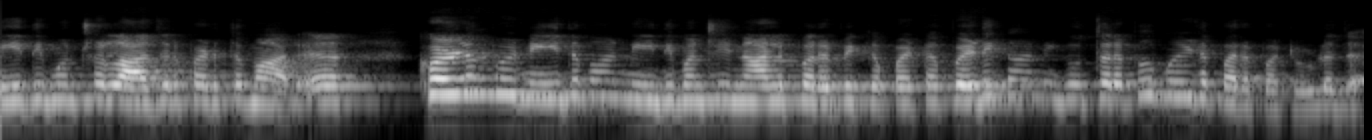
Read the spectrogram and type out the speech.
நீதிமன்றில் நடத்துமாறு கொழும்பு நீதவான் நீதிமன்றினால் பிறப்பிக்கப்பட்ட பெடிகானி உத்தரவு மீளப்பெறப்பட்டுள்ளது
